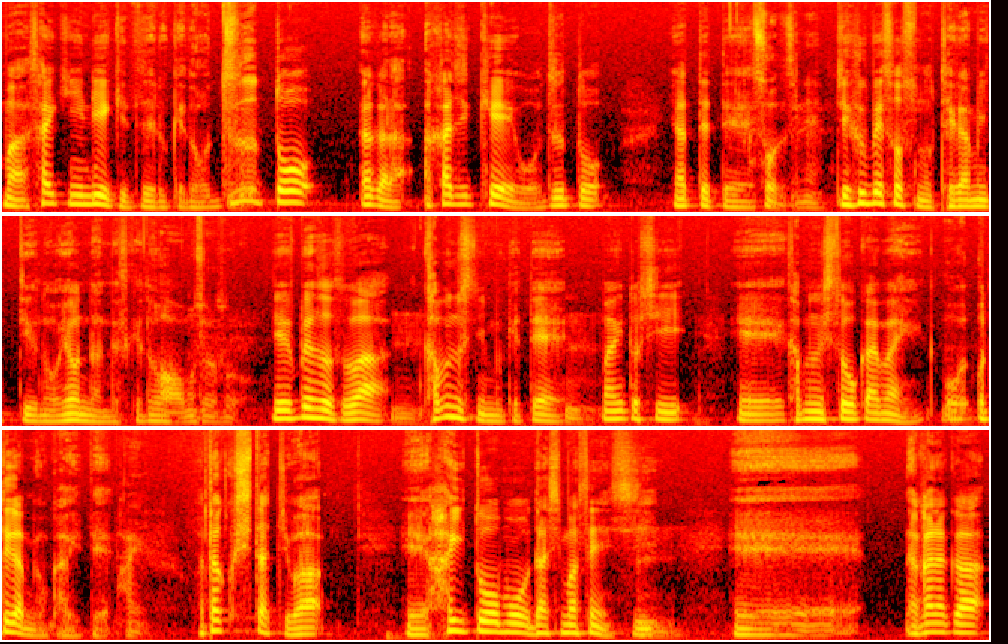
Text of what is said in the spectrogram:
まあ、最近利益出てるけどずっとだから赤字経営をずっとやっててそうです、ね、ジェフ・ベソスの手紙っていうのを読んだんですけど面白そう。ジェフ・ベソスは株主に向けて毎年、えー、株主総会前におお手紙を書いて、はい、私たちは、えー、配当も出しませんし、うん、えー、なかなか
